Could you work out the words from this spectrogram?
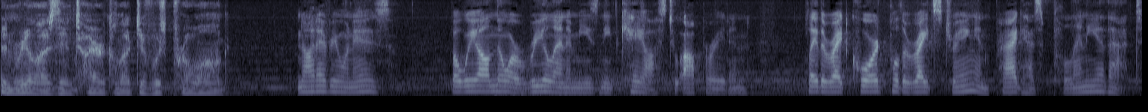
Didn't realize the entire Collective was pro-Aug. Not everyone is. But we all know our real enemies need chaos to operate in. Play the right chord, pull the right string, and Prague has plenty of that.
